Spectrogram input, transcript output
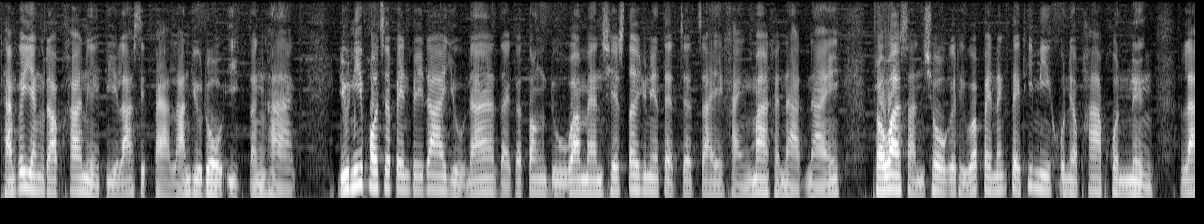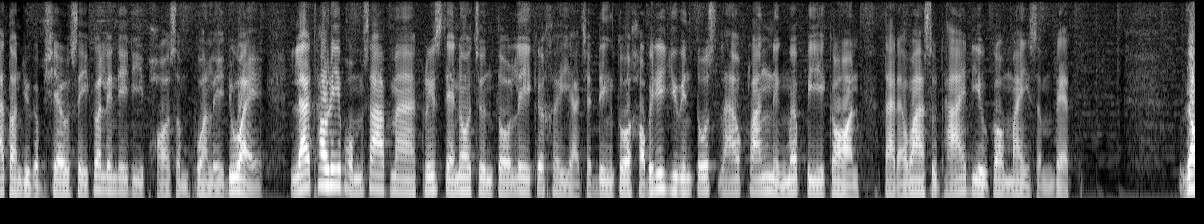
แถมก็ยังรับค่าเหนื่อยปีละ 18 ล้านยูโรอีกต่างหาก เดี๋ยวนี้พอจะเป็นไปได้อยู่นะ แต่ก็ต้องดูว่าแมนเชสเตอร์ยูไนเต็ดจะใจแข็งมากขนาดไหน เพราะว่าซันโชก็ถือว่าเป็นนักเตะที่มีคุณภาพคนหนึ่ง และตอนอยู่กับเชลซีก็เล่นได้ดีพอสมควรเลยด้วย และเท่าที่ผมทราบมาคริสเตียโนจุนโตลีก็เคยอยากจะดึงตัวเขาไปที่ยูเวนตุสแล้วครั้งหนึ่งเมื่อปีก่อน แต่ว่าสุดท้ายดีลก็ไม่สำเร็จ เรา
